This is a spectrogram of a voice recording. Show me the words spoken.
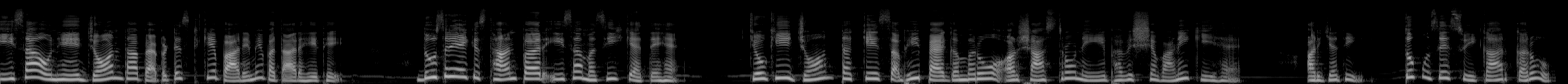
ईसा उन्हें जॉन द बैप्टिस्ट के बारे में बता रहे थे। दूसरे एक स्थान पर ईसा मसीह कहते हैं, क्योंकि जॉन तक के सभी पैगंबरों और शास्त्रों ने भविष्यवाणी की है। और यदि तुम उसे स्वीकार करो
